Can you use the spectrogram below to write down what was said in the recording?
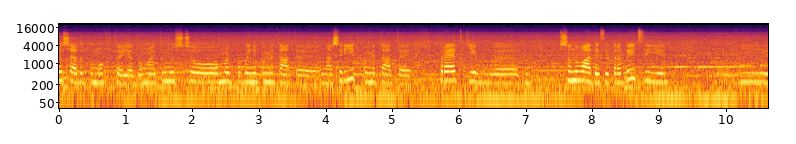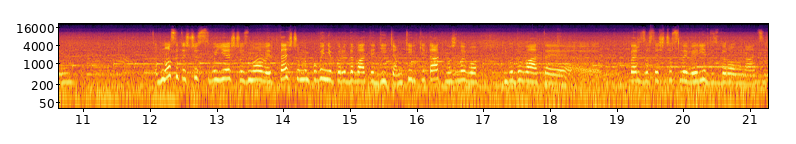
Лише допомогти, я думаю, тому що ми повинні пам'ятати наш рід, пам'ятати предків, е, шанувати ці традиції вносити щось своє, щось нове, те, що ми повинні передавати дітям. Тільки так можливо будувати е, перш за все щасливий рід і здорову націю.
